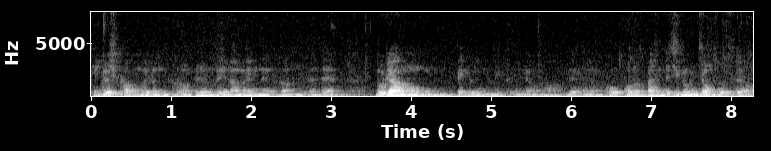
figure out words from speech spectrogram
개교식하고 뭐 이런 그런 필름들이 남아 있는 그런 데인데 노량 대교 있는 데 있거든요. 네. 네, 그 그런 스팟인데 지금 이제 없어졌어요.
